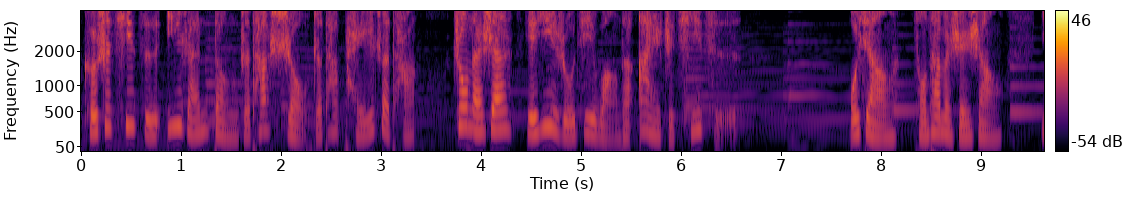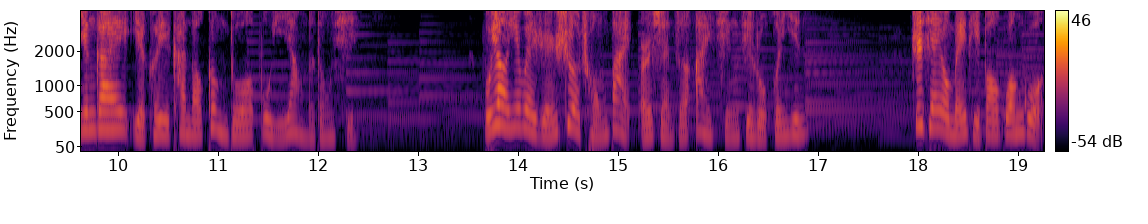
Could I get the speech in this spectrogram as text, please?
可是妻子依然等着他，守着他，陪着他。钟南山也一如既往的爱着妻子。我想从他们身上，应该也可以看到更多不一样的东西。不要因为人设崇拜而选择爱情进入婚姻。之前有媒体曝光过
